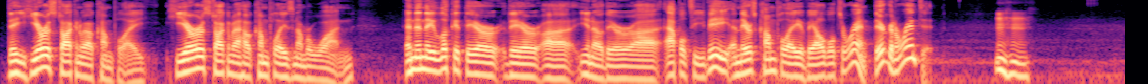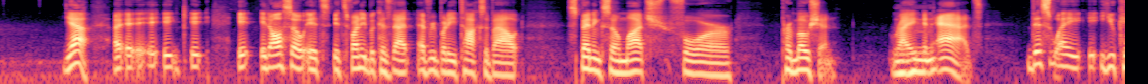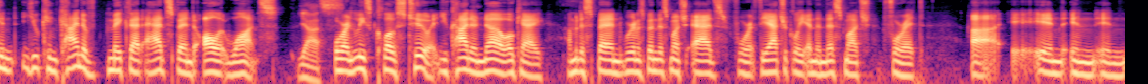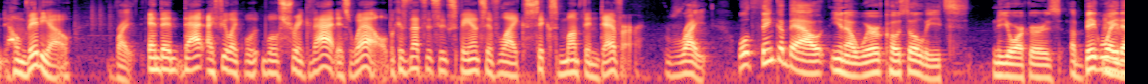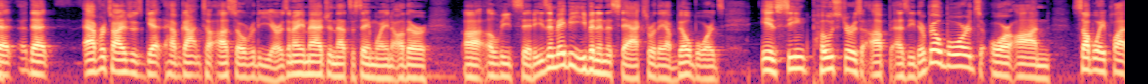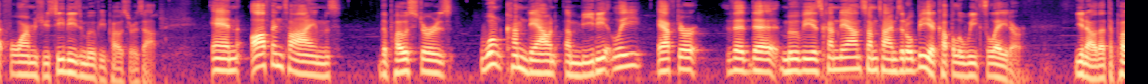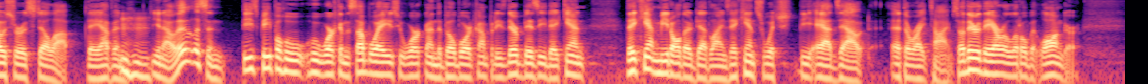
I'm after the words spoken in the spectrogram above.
They hear us talking about Come Play, hear us talking about how Come Play is number one, and then they look at their their uh, you know their uh, Apple TV and there's Come Play available to rent. They're going to rent it. Hmm. Yeah, it it it it it also it's it's funny because that everybody talks about spending so much for promotion, right, and ads. This way, you can you can kind of make that ad spend all at once. Yes. or at least close to it. You kind of know, okay, I'm going to spend, we're going to spend this much ads for it theatrically, and then this much for it uh, in in in home video, right. and then that I feel like will will shrink that as well because that's this expansive like six month endeavor. Right. Well, think about you know we're coastal elites, New Yorkers. A big way that that advertisers get have gotten to us over the years, and I imagine that's the same way in other uh, elite cities, and maybe even in the stacks where they have billboards, is seeing posters up as either billboards or on subway platforms. You see these movie posters up, and oftentimes the posters won't come down immediately after the the movie has come down. Sometimes it'll be a couple of weeks later. You know that the poster is still up. They haven't. Mm-hmm. You know, listen. These people who who work in the subways, who work on the billboard companies, they're busy. They can't they can't meet all their deadlines. They can't switch the ads out at the right time. So they're there a little bit longer.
